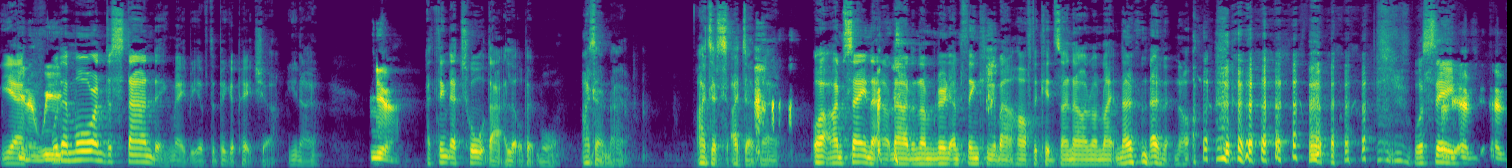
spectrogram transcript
yeah. You know, we- well, they're more understanding, maybe, of the bigger picture. You know, yeah, I think they're taught that a little bit more. I don't know. I just I don't know. Well, I'm saying that out loud, and I'm really I'm thinking about half the kids I know, and I'm like, no, no, they're not. we'll see. have, have,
